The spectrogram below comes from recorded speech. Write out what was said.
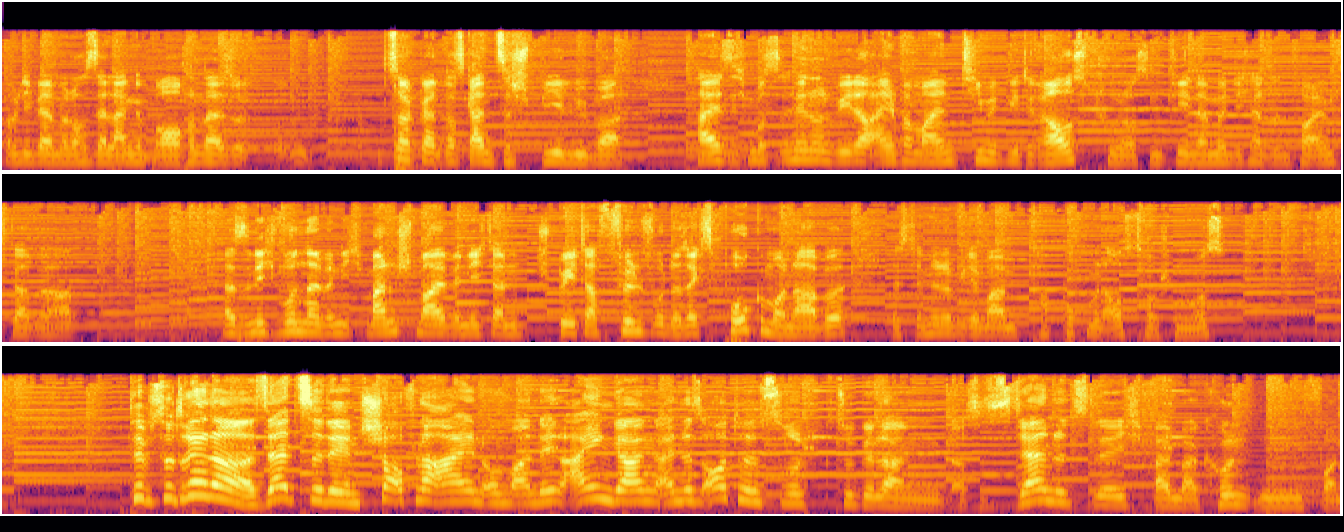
Aber die werden wir noch sehr lange brauchen. Also circa das ganze Spiel über. Heißt, ich muss hin und wieder einfach mal ein Teammitglied raustun aus dem Team, damit ich halt einen VM-Sklave habe. Also nicht wundern, wenn ich manchmal, wenn ich dann später fünf oder sechs Pokémon habe, dass ich dann hin und wieder mal ein paar Pokémon austauschen muss. Tipps für Trainer. Setze den Schaufler ein, um an den Eingang eines Ortes zurückzugelangen. Das ist sehr nützlich beim Erkunden von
